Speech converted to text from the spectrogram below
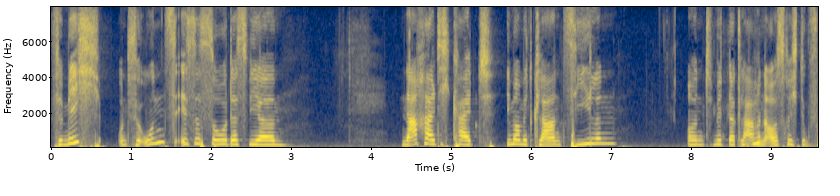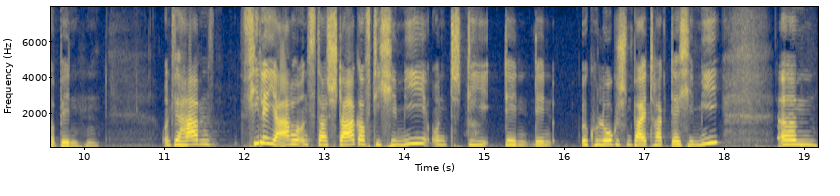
Für mich und für uns ist es so, dass wir Nachhaltigkeit immer mit klaren Zielen und mit einer klaren mhm. Ausrichtung verbinden. Und wir haben viele Jahre uns da stark auf die Chemie und die, den, den ökologischen Beitrag der Chemie ähm,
